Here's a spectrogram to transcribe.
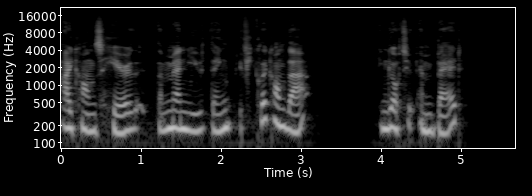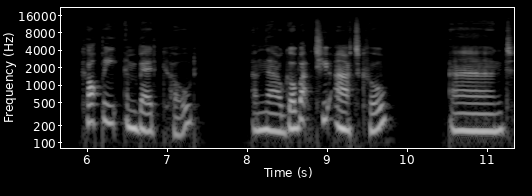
icons here, the menu thing. If you click on that, you can go to embed, copy embed code, and now go back to your article and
